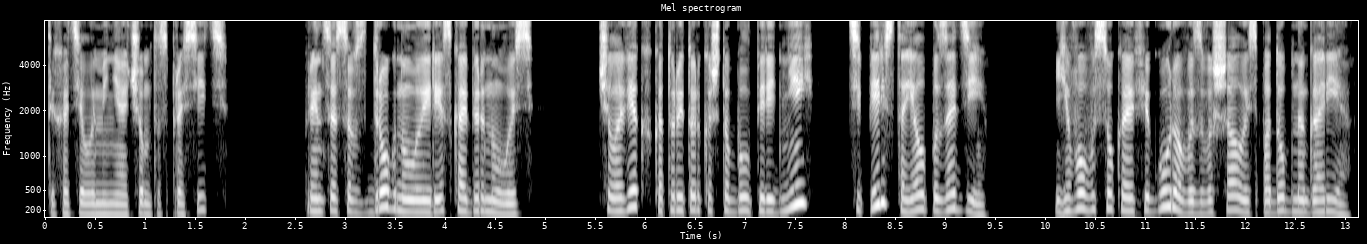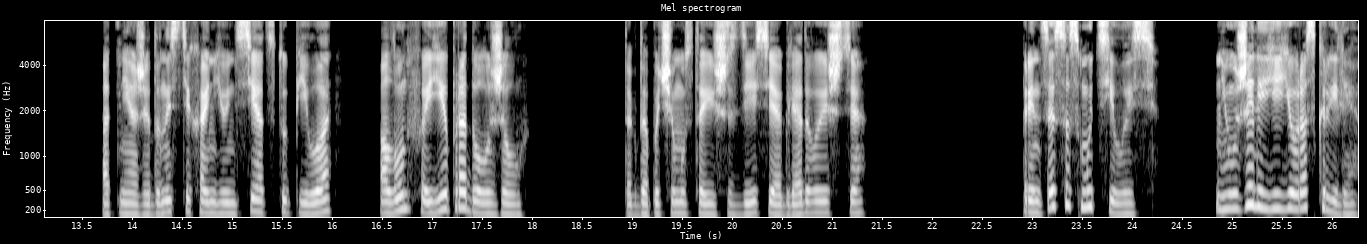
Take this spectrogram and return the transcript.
ты хотела меня о чем то спросить?» Принцесса вздрогнула и резко обернулась. Человек, который только что был перед ней, теперь стоял позади. Его высокая фигура возвышалась подобно горе. От неожиданности Хань Юньси отступила, а Лун Фэйе продолжил. «Тогда почему стоишь здесь и оглядываешься?» Принцесса смутилась. Неужели ее раскрыли?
